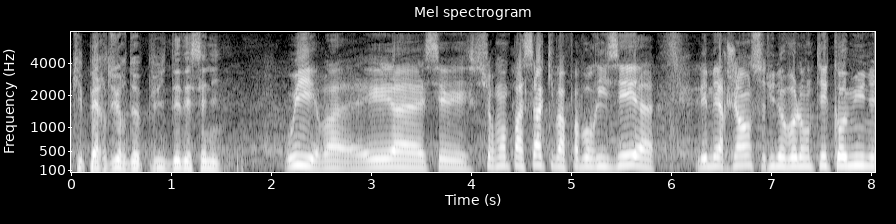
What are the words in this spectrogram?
qui perdure depuis des décennies. Oui, et euh, c'est sûrement pas ça qui va favoriser l'émergence d'une volonté commune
